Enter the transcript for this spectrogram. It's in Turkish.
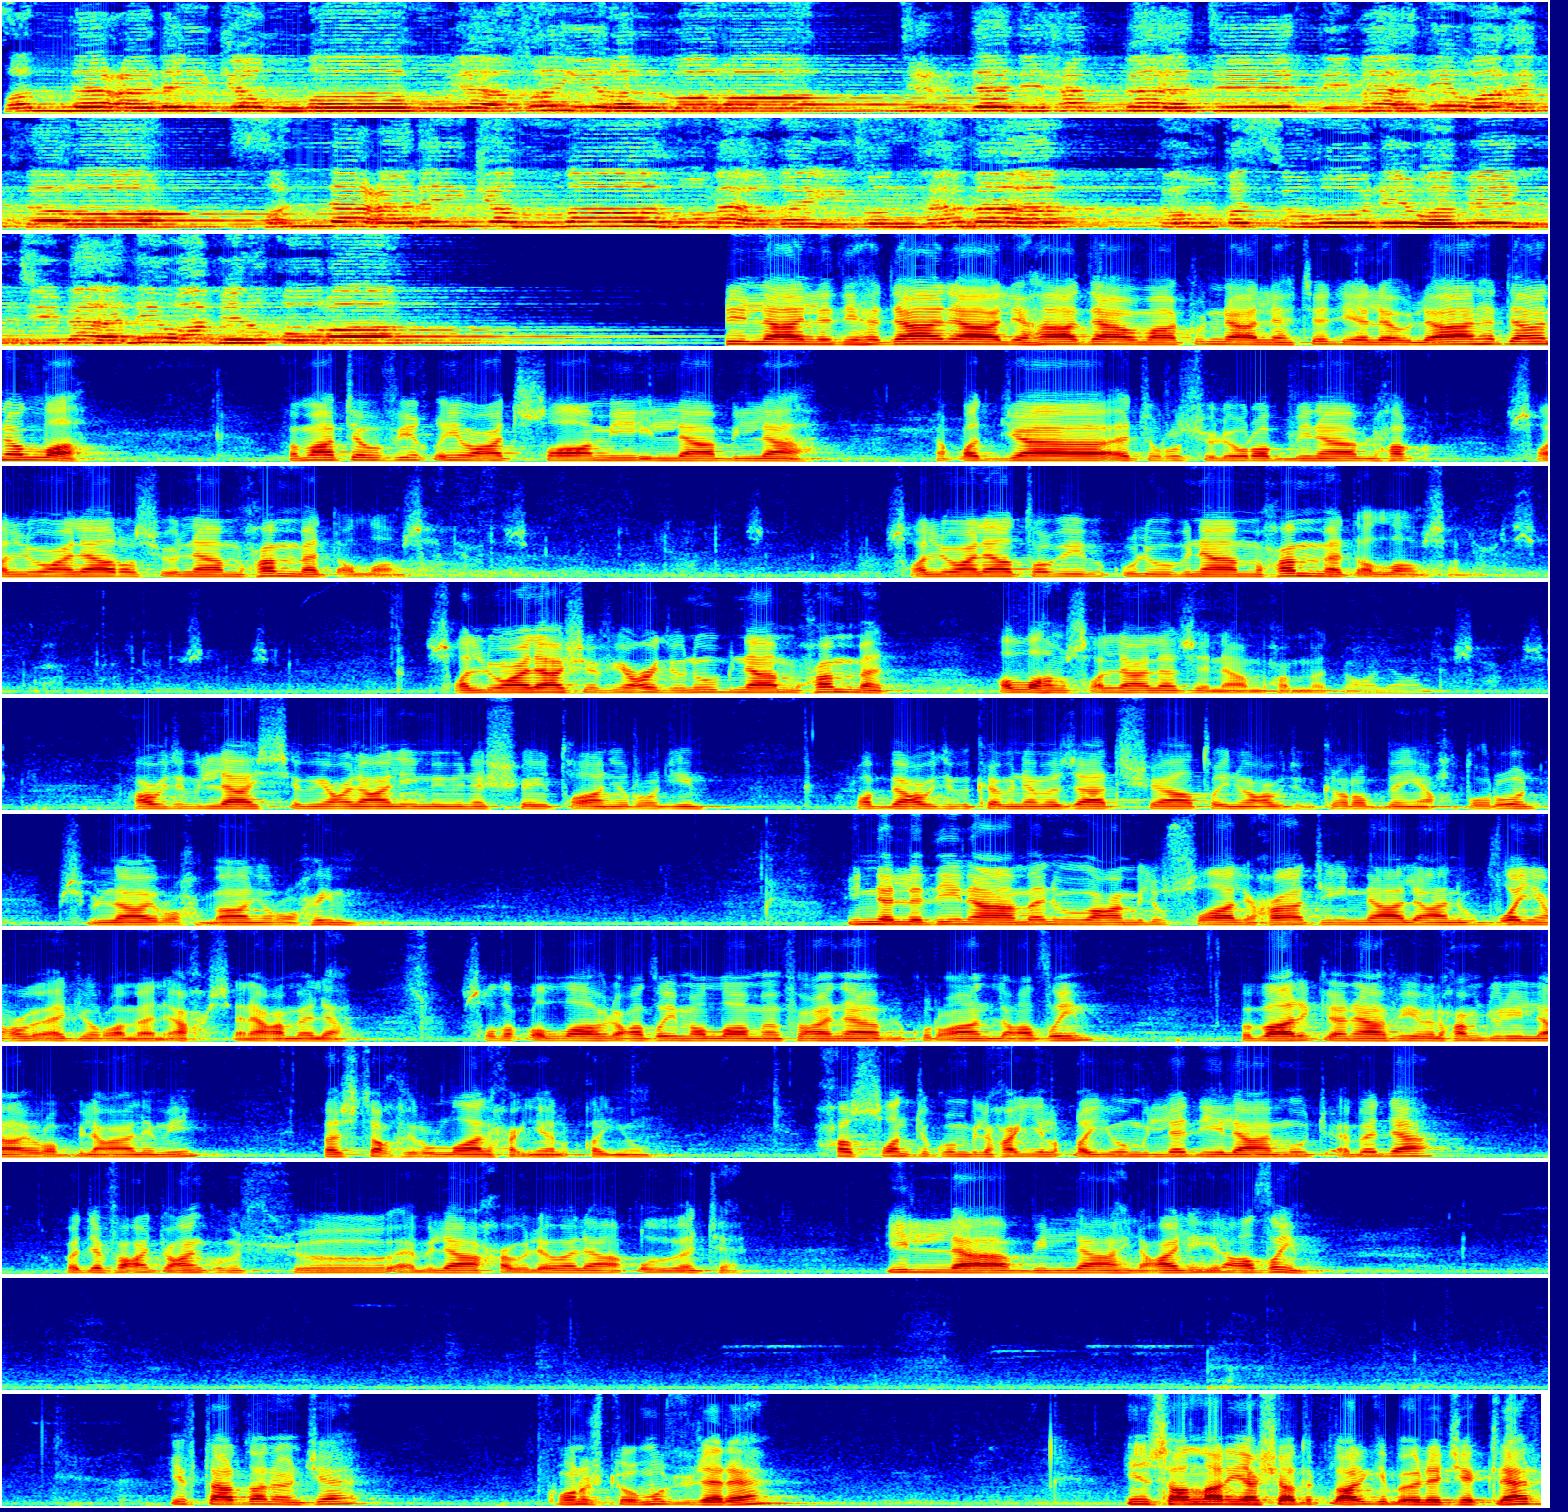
صلى عليك الله يا خير الورى. تعداد حبات الرمال وأكثرا. صلى عليك الله ما غيث هما. فوق السهول وبالجبال وبالقرى. لله الذي هدانا لهذا وما كنا لنهتدي لولا أن هدانا الله. وما توفيقي واعتصامي إلا بالله. لقد جاءت رسل ربنا بالحق. صلوا على رسولنا محمد. اللهم صل على صلوا على طبيب قلوبنا محمد. اللهم صل على صلوا على شفيع ذنوبنا محمد. اللهم صل على سيدنا محمد وعلى آله وصحبه. أعوذ بالله السميع العليم من الشيطان الرجيم. رب أعوذ بك من مزات الشياطين وأعوذ بك رب يحضرون. بسم الله الرحمن الرحيم. إن الذين آمنوا وعملوا الصالحات إنا لا نضيع أجر من أحسن عمله. صدق الله العظيم. اللهم انفعنا بالقرآن العظيم وبارك لنا فيه والحمد لله رب العالمين. واستغفر الله الحي القيوم. حصنتكم بالحي القيوم الذي لا يموت أبدا ودفعت عنكم السوء بلا حول ولا قوة إلا بالله العلي العظيم. İftardan önce konuştuğumuz üzere insanlar yaşadıkları gibi ölecekler,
